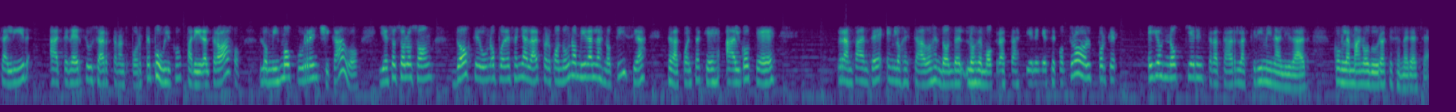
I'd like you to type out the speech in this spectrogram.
salir a tener que usar transporte público para ir al trabajo. Lo mismo ocurre en Chicago y esos solo son dos que uno puede señalar, pero cuando uno mira las noticias se da cuenta que es algo que es rampante en los estados en donde los demócratas tienen ese control porque ellos no quieren tratar la criminalidad con la mano dura que se merece.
